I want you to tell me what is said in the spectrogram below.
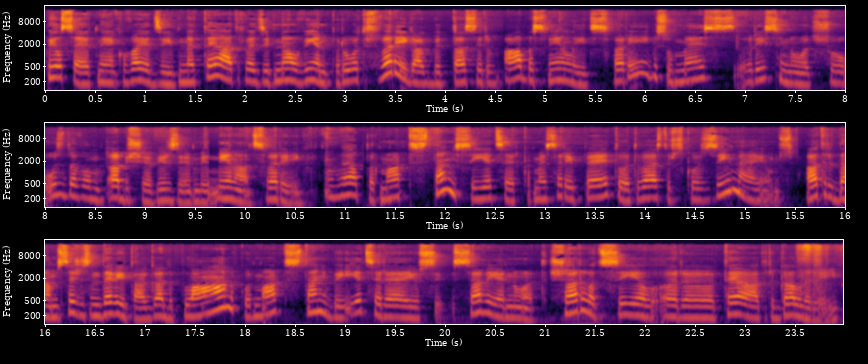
pilsētnieku vajadzība, ne teātra vajadzība nav viena par otru svarīgāk, bet tās ir abas vienlīdz svarīgas, un mēs risinot šo uzdevumu, abi šie virzieni bija vienādi svarīgi. Un vēl par Martas Staņas ieceru, ka mēs arī pētot vēsturiskos zīmējumus, atradām 69. gada plānu, kur Marta Staņa bija iecerējusi savienot Šarlotas ielu ar uh, teātra galeriju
